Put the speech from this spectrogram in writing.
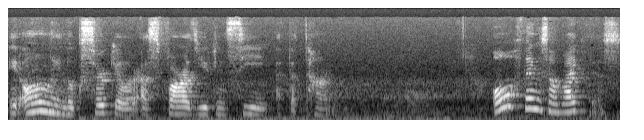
It only looks circular as far as you can see at the time. All things are like this.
